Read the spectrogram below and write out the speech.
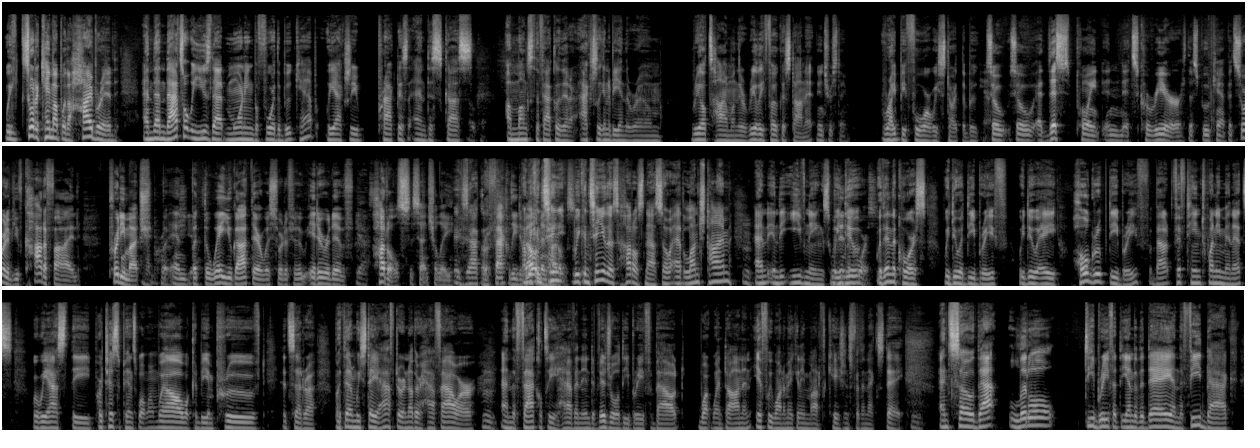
we sort of came up with a hybrid, and then that's what we used that morning before the boot camp. We actually practice and discuss okay. amongst the faculty that are actually going to be in the room real time when they're really focused on it. Interesting. Right before we start the boot camp. So, so at this point in its career, this boot camp, it's sort of you've codified pretty much approach, and yes. but the way you got there was sort of through iterative yes. huddles essentially exactly or faculty development we continue, huddles we continue those huddles now so at lunchtime mm. and in the evenings within we do the within the course we do a debrief we do a whole group debrief about 15 20 minutes where we ask the participants what went well, what could be improved, etc. But then we stay after another half hour, mm. and the faculty have an individual debrief about what went on and if we want to make any modifications for the next day. Mm. And so that little debrief at the end of the day and the feedback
